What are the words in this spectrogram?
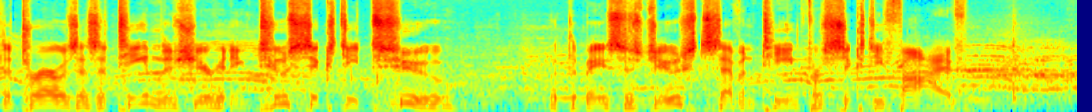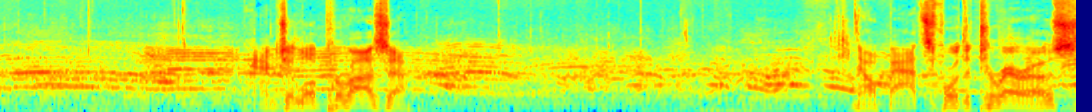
The Toreros as a team this year hitting 262 with the bases juiced, 17 for 65. Angelo Peraza. Now bats for the Toreros.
